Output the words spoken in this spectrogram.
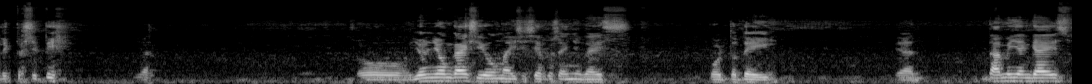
electricity. Yan. So, yun yung guys, yung may share ko sa inyo guys for today. Yan. Dami yan guys.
